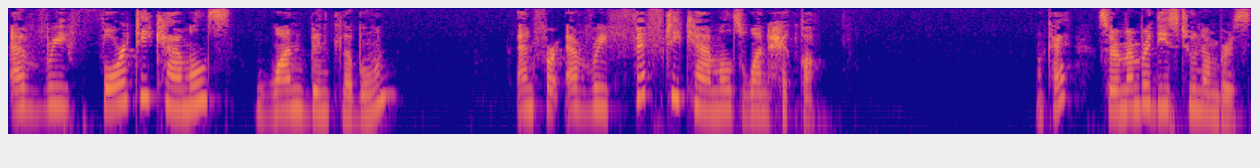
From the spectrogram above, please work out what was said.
every 40 camels, one bint laboon, and for every 50 camels, one hiqqa. Okay? So remember these two numbers,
